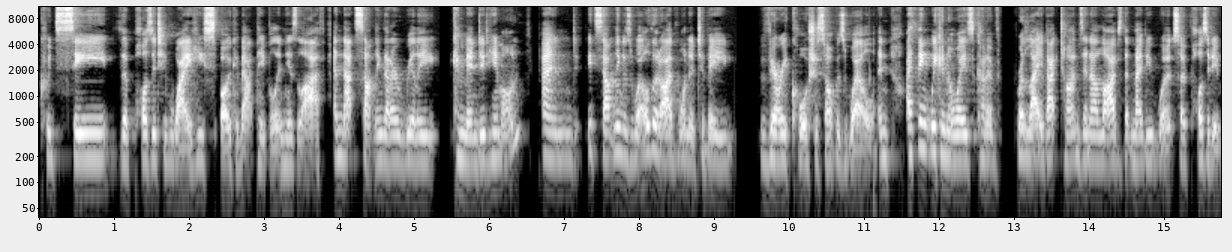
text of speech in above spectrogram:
could see the positive way he spoke about people in his life. And that's something that I really commended him on. And it's something as well that I've wanted to be very cautious of as well. And I think we can always kind of relay back times in our lives that maybe weren't so positive,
